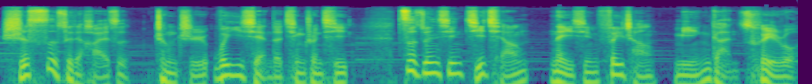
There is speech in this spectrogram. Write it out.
十四岁的孩子正值危险的青春期，自尊心极强，内心非常敏感脆弱。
